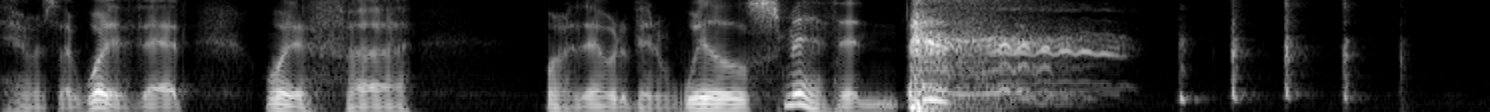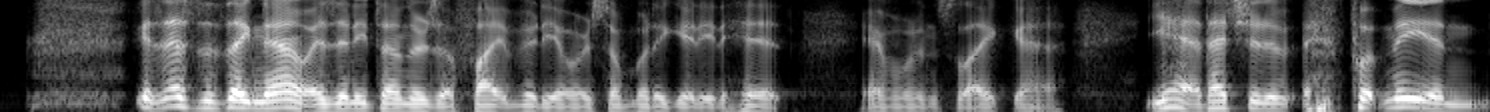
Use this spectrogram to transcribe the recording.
And it was like, what if that? What if? uh What if that would have been Will Smith? And because that's the thing now is anytime there's a fight video or somebody getting hit, everyone's like, uh, yeah, that should have put me in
